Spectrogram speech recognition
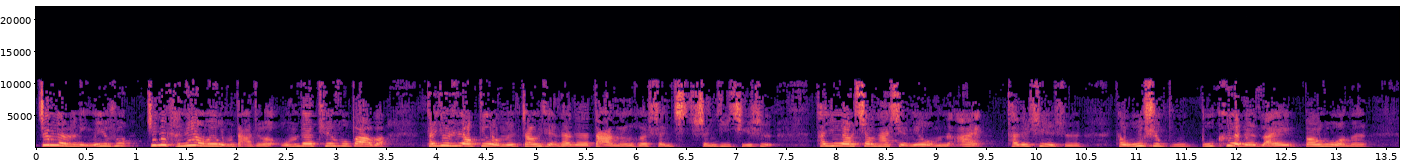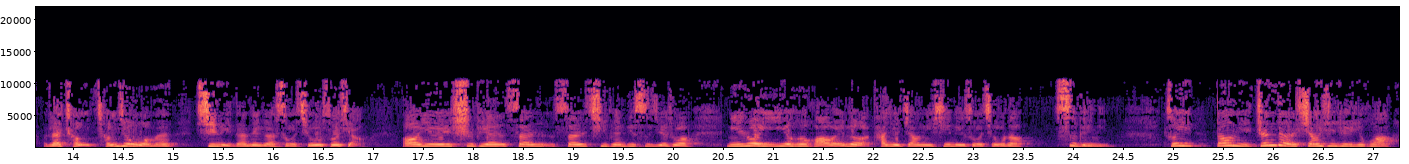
真的，里面就说今天肯定要为我们打折。我们的天赋爸爸，他就是要给我们彰显他的大能和神神迹奇事，他就要向他显明我们的爱，他的信实，他无时不不刻的来帮助我们，来成成就我们心里的那个所求所想啊！因为诗篇三三十七篇第四节说：“你若以耶和华为乐，他就将你心里所求的赐给你。”所以，当你真的相信这句话，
